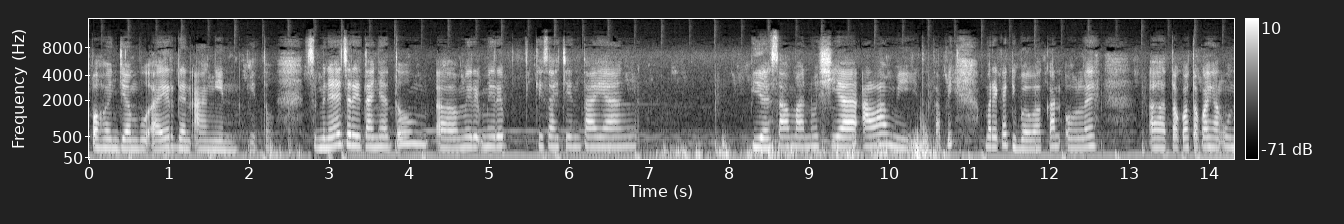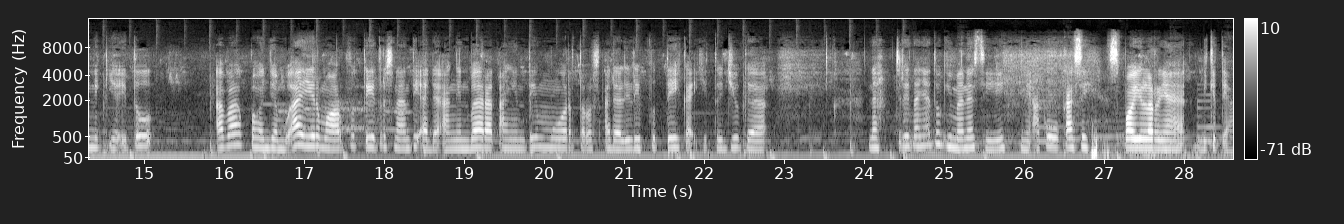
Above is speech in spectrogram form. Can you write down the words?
pohon jambu air dan angin gitu. Sebenarnya ceritanya tuh uh, mirip-mirip kisah cinta yang biasa manusia alami gitu tapi mereka dibawakan oleh uh, tokoh-tokoh yang unik yaitu apa pohon jambu air mawar putih terus nanti ada angin barat angin timur terus ada lili putih kayak gitu juga. Nah ceritanya tuh gimana sih? Ini aku kasih spoilernya dikit ya.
